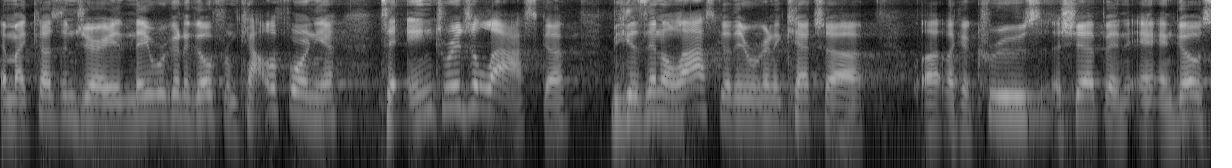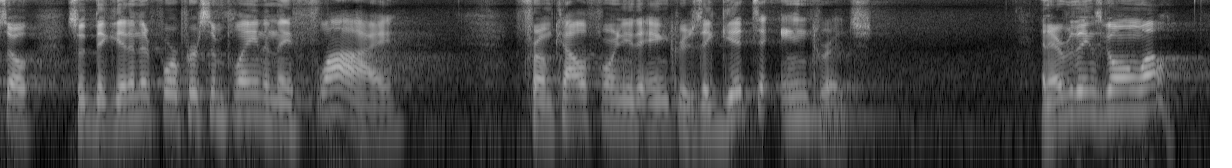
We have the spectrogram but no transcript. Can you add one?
and my cousin Jerry, and they were going to go from California to Anchorage, Alaska, because in Alaska they were going to catch a, like a cruise ship and, and, and go. So, so they get in their four person plane and they fly from California to Anchorage. They get to Anchorage and everything's going well.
